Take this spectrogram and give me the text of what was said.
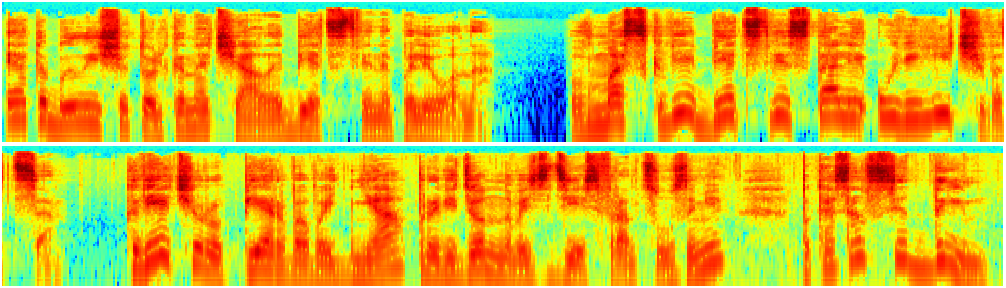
это было еще только начало бедствия Наполеона. В Москве бедствия стали увеличиваться. К вечеру первого дня, проведенного здесь французами, показался дым –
